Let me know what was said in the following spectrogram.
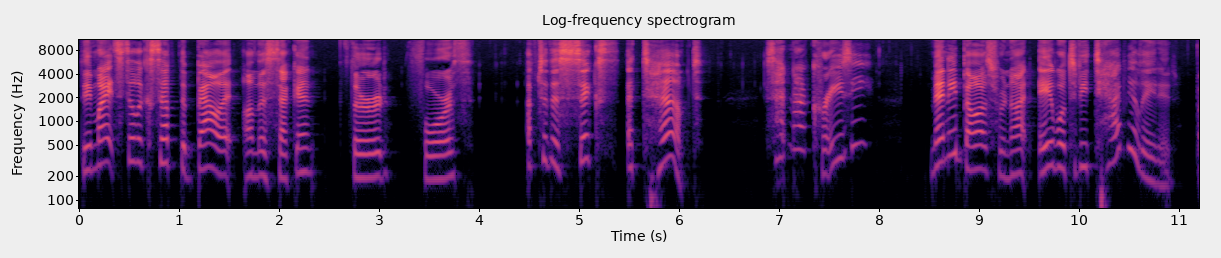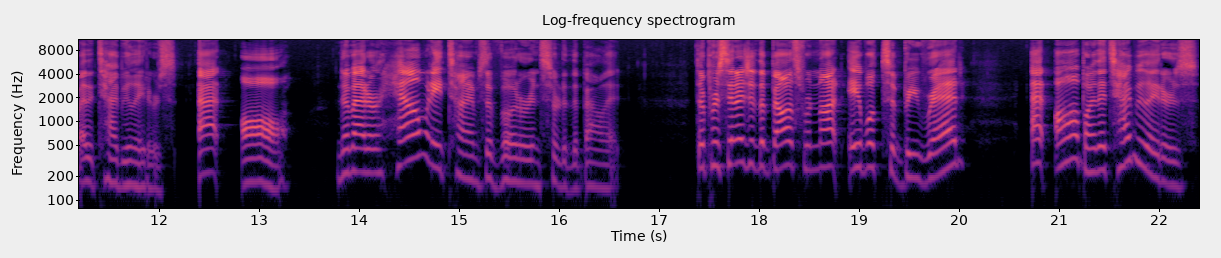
They might still accept the ballot on the second, third, fourth, up to the sixth attempt. Is that not crazy? Many ballots were not able to be tabulated by the tabulators at all no matter how many times the voter inserted the ballot. The percentage of the ballots were not able to be read at all by the tabulators,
